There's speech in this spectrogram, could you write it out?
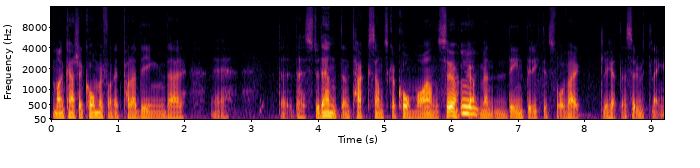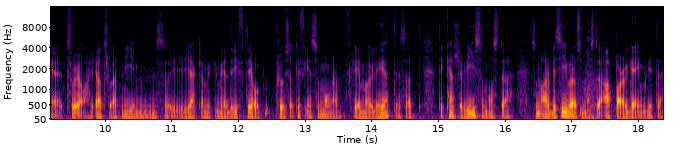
man kanske kommer från ett paradigm där, eh, där, där, studenten tacksamt ska komma och ansöka mm. men det är inte riktigt så verk, verkligheten ser ut längre, tror jag. Jag tror att ni är så jäkla mycket mer driftiga och plus att det finns så många fler möjligheter. Så att det är kanske vi som måste, som arbetsgivare, som måste up our game lite.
